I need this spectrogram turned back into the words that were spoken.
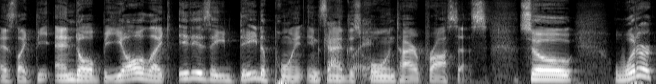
as like the end all be all like it is a data point in exactly. kind of this whole entire process. So what are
